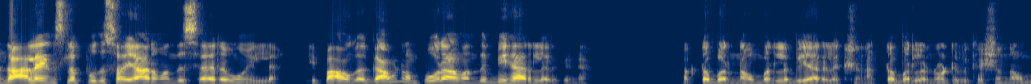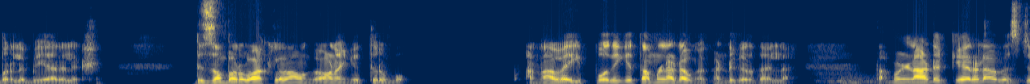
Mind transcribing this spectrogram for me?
இந்த அலையன்ஸ்ல புதுசா யாரும் வந்து சேரவும் இல்லை. இப்போ அவங்க கவனம் பூரா வந்து பீகார்ல இருக்குங்க. அக்டோபர் நவம்பர்ல பீகார் எலெக்ஷன் அக்டோபர்ல நோட்டிஃபிகேஷன் நவம்பர்ல பீகார் எலெக்ஷன் டிசம்பர் வாக்கில் தான் அவங்க கவனம் இங்கே திரும்பும். அதனால இப்போதைக்கு தமிழ்நாடு அவங்க கண்டுக்கிறதா இல்லை. தமிழ்நாடு கேரளா வெஸ்ட்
